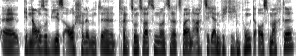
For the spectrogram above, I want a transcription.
äh, genauso wie es auch schon im äh, Traditionslassen 1982 einen wichtigen Punkt ausmachte.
